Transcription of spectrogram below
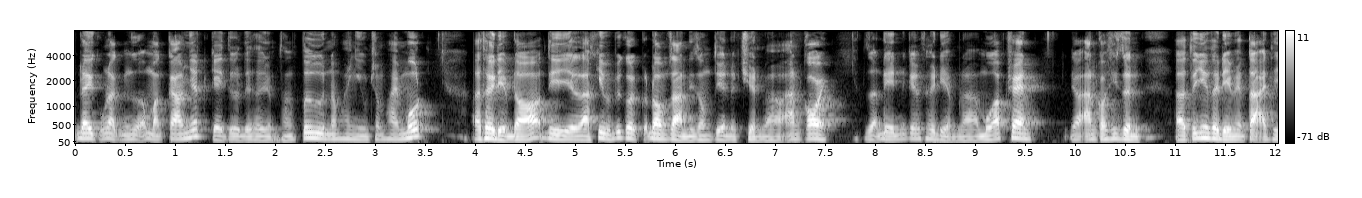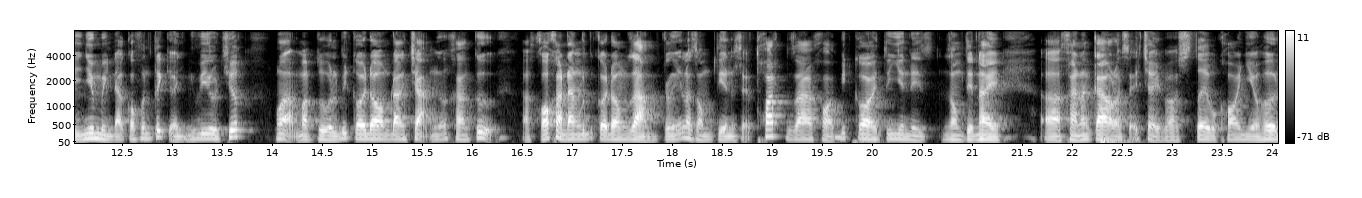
Đây cũng là cái ngưỡng mà cao nhất kể từ thời điểm tháng 4 năm 2021. Ở thời điểm đó thì là khi mà Bitcoin DOM giảm thì dòng tiền được chuyển vào Altcoin dẫn đến cái thời điểm là mua uptrend Altcoin season. À, tuy nhiên thời điểm hiện tại thì như mình đã có phân tích ở những video trước đúng không ạ? Mặc dù là Bitcoin DOM đang chạm ngưỡng kháng cự, à, có khả năng là Bitcoin DOM giảm, có nghĩa là dòng tiền sẽ thoát ra khỏi Bitcoin. Tuy nhiên thì dòng tiền này à, khả năng cao là sẽ chảy vào stablecoin nhiều hơn.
